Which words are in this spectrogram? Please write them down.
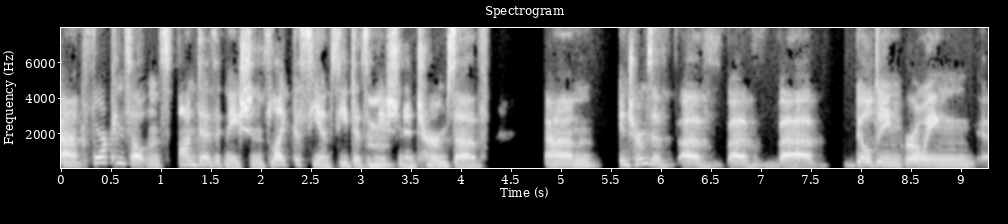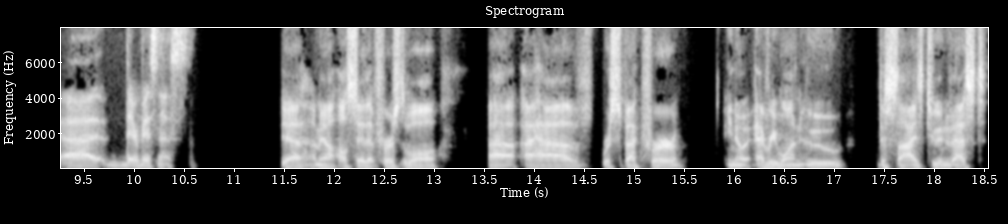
uh, for consultants on designations like the CMC designation mm. in terms of, um, in terms of, of, of, uh, building, growing, uh, their business. Yeah, I mean, I'll say that first of all, uh, I have respect for you know everyone who decides to invest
